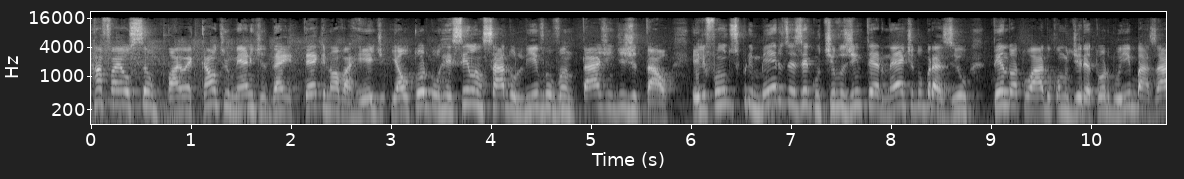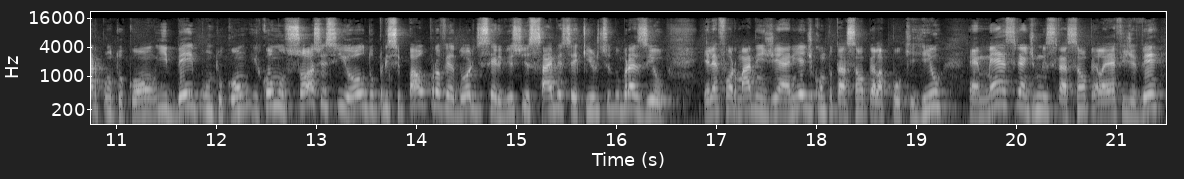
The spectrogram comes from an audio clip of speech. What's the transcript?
Rafael Sampaio é Country Manager da ETEC Nova Rede e autor do recém-lançado livro Vantagem Digital. Ele foi um dos primeiros executivos de internet do Brasil, tendo atuado como diretor do ibazar.com, ebay.com e como sócio e CEO do principal provedor de serviços de cybersecurity do Brasil. Ele é formado em Engenharia de Computação pela PUC-Rio, é mestre em Administração pela FGV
